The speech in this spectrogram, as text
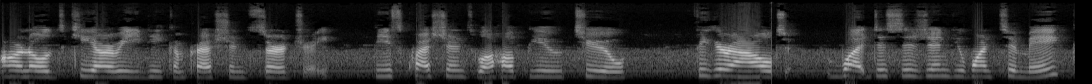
Arnold Chiari decompression surgery. These questions will help you to figure out what decision you want to make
